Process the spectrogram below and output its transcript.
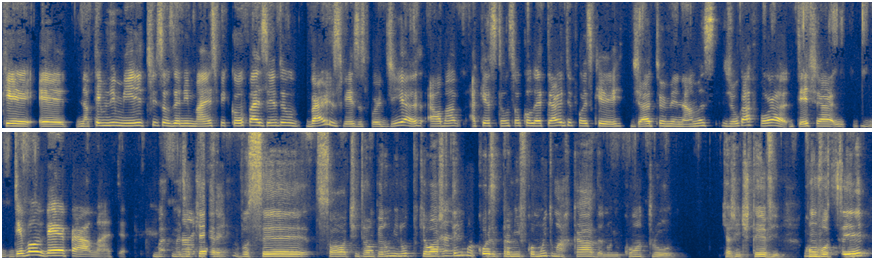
que é, não tem limites, os animais ficam fazendo várias vezes por dia, é uma, a questão só coletar depois que já terminamos, jogar fora, deixar, devolver para a mata. Mas, mas eu quero, você só te interromper um minuto, porque eu acho que tem uma coisa que para mim ficou muito marcada no encontro que a gente teve com você,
